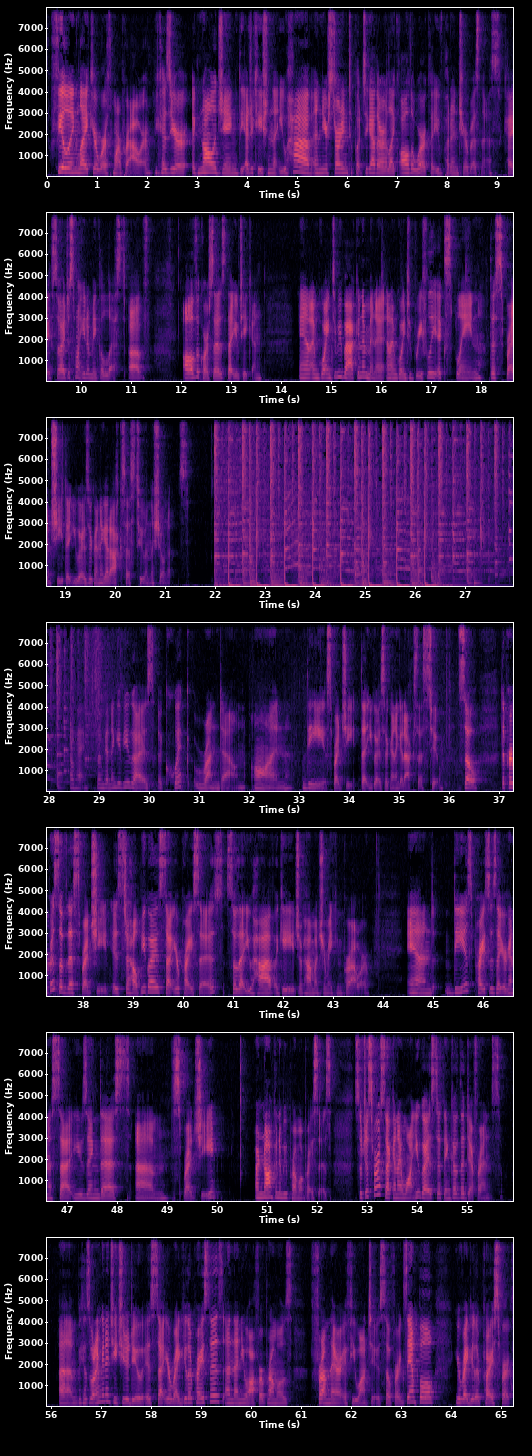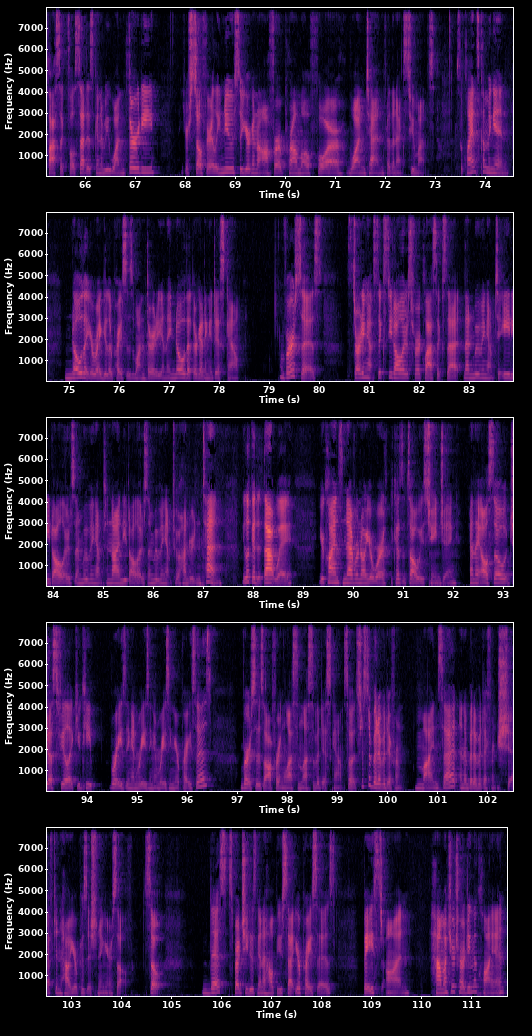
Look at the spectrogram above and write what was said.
feeling like you're worth more per hour because you're acknowledging the education that you have and you're starting to put together like all the work that you've put into your business. Okay, so I just want you to make a list of all of the courses that you've taken. And I'm going to be back in a minute and I'm going to briefly explain the spreadsheet that you guys are going to get access to in the show notes. Okay, so I'm going to give you guys a quick rundown on the spreadsheet that you guys are going to get access to. So, the purpose of this spreadsheet is to help you guys set your prices so that you have a gauge of how much you're making per hour. And these prices that you're going to set using this um, spreadsheet are not going to be promo prices. So, just for a second, I want you guys to think of the difference um, because what I'm going to teach you to do is set your regular prices and then you offer promos from there if you want to. So, for example, your regular price for a classic full set is going to be 130. You're still fairly new, so you're going to offer a promo for 110 for the next 2 months. So clients coming in know that your regular price is 130 and they know that they're getting a discount. Versus starting at $60 for a classic set, then moving up to $80 and moving up to $90 and moving up to 110. You look at it that way, your clients never know your worth because it's always changing and they also just feel like you keep raising and raising and raising your prices versus offering less and less of a discount. So it's just a bit of a different mindset and a bit of a different shift in how you're positioning yourself. So this spreadsheet is going to help you set your prices based on how much you're charging the client,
